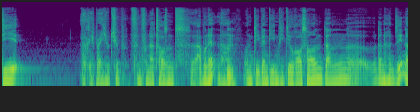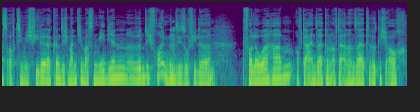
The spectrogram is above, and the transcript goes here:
die wirklich bei YouTube 500.000 äh, Abonnenten haben. Hm. Und die, wenn die ein Video raushauen, dann, äh, dann sehen das auch ziemlich viele. Da können sich manche Massenmedien, äh, würden sich freuen, wenn hm. sie so viele hm. Follower haben, auf der einen Seite und auf der anderen Seite wirklich auch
